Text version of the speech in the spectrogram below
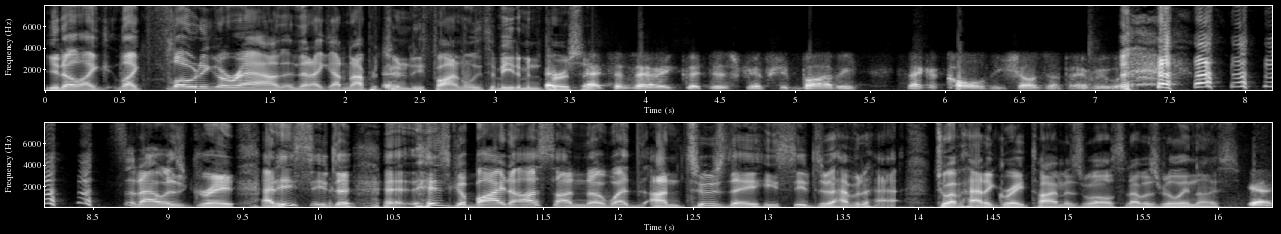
you know, like like floating around. And then I got an opportunity finally to meet him in person. That's a very good description, Bobby. It's like a cold. He shows up everywhere. so that was great, and he seemed to his goodbye to us on uh, on Tuesday. He seemed to have to have had a great time as well. So that was really nice. Yeah,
